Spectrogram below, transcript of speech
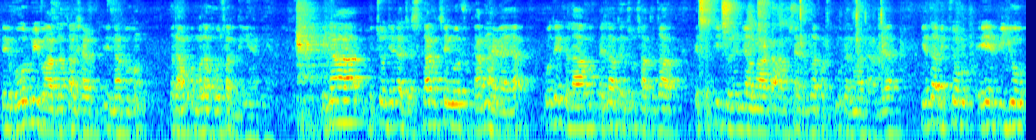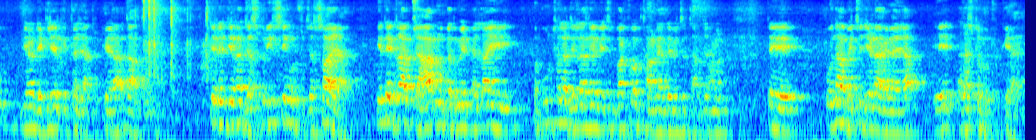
ਤੇ ਹੋਰ ਵੀ ਵਾਰਦਾਤਾਂ ਸ਼ਾਇਦ ਇਹਨਾਂ ਤੋਂ ਬਰਾਮਦ ਮਤਲਬ ਹੋ ਸਕਦੀਆਂ ਹੈਗੀਆਂ। ਇਹਨਾਂ ਵਿੱਚੋਂ ਜਿਹੜਾ ਜਸਕਰਨ ਸਿੰਘ ਉਰਫ ਕਰਨ ਹੈਗਾ ਆ, ਉਹਦੇ ਖਿਲਾਫ ਪਹਿਲਾਂ 307 ਦਾ ਤੇ 2554 ਨਾਟ ਆਰਮਸੈਟ ਦਾ ਮੁਕੱਦਮਾ ਦਰਜ ਆ ਜਿਹਦਾ ਵਿੱਚੋਂ ਇਹ ਪੀਓ ਜਿਹੜਾ ਡਿਕਲੇਅਰ ਕੀਤਾ ਜਾ ਚੁੱਕਿਆ ਅਦਾਲਤ ਨੂੰ ਤੇ ਜਿਹੜਾ ਜਸਪ੍ਰੀਤ ਸਿੰਘ ਉਰਫ ਜੱਸਾ ਆ, ਇਹਦੇ ਖਿਲਾਫ ਚਾਰ ਮੁਕੱਦਮੇ ਪਹਿਲਾਂ ਹੀ ਕਪੂਰਥਲਾ ਜ਼ਿਲ੍ਹਾ ਦੇ ਵਿੱਚ, ਵੱਖ-ਵੱਖ ਥਾਣਿਆਂ ਦੇ ਵਿੱਚ ਦਰਜ ਹਨ ਤੇ ਉਹਨਾਂ ਵਿੱਚ ਜਿਹੜਾ ਹੈਗਾ ਆ, ਇਹ ਅਰੈਸਟ ਹੋ ਚੁੱਕਿਆ ਹੈ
